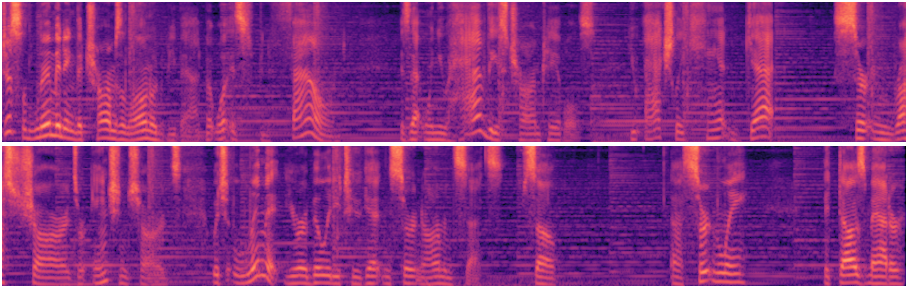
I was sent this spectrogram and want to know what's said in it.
just limiting the charms alone would be bad, but what has been found is that when you have these charm tables, you actually can't get certain rust shards or ancient shards which limit your ability to get in certain armament sets. So, uh, certainly, it does matter.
